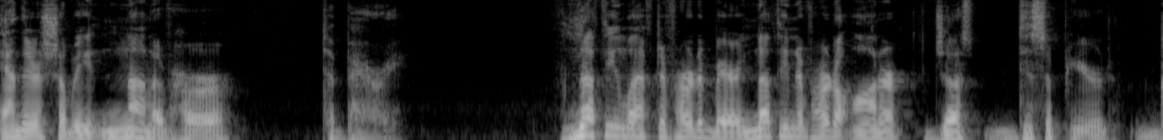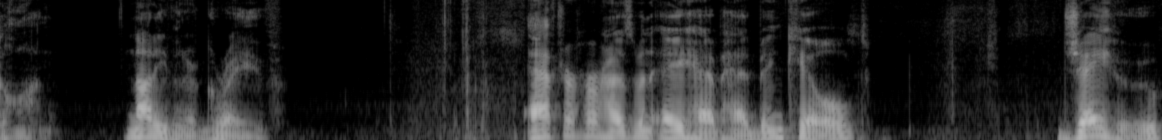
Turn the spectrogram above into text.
and there shall be none of her to bury. Nothing left of her to bury, nothing of her to honor, just disappeared, gone. Not even a grave. After her husband Ahab had been killed, Jehu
